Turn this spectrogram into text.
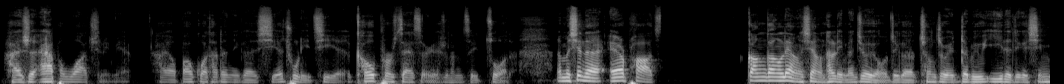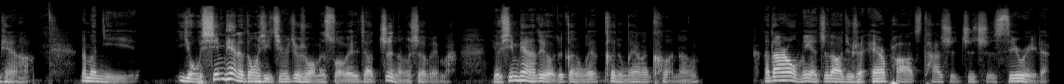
还是 Apple Watch 里面。还有包括它的那个协处理器 （co-processor） 也是他们自己做的。那么现在 AirPods 刚刚亮相，它里面就有这个称之为 W1 的这个芯片哈。那么你有芯片的东西，其实就是我们所谓的叫智能设备嘛。有芯片它就有着各种各各种各样的可能。那当然我们也知道，就是 AirPods 它是支持 Siri 的，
